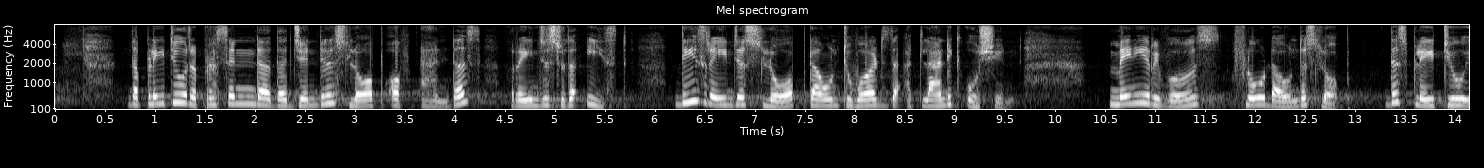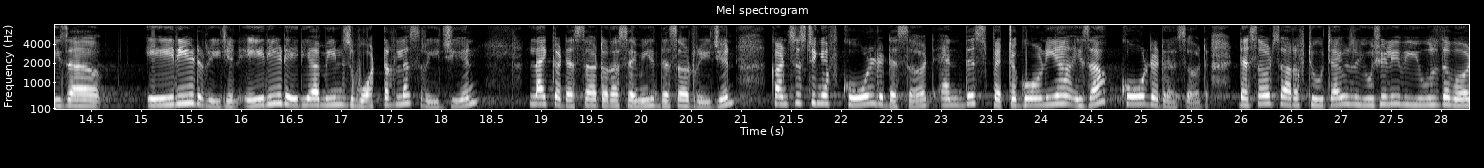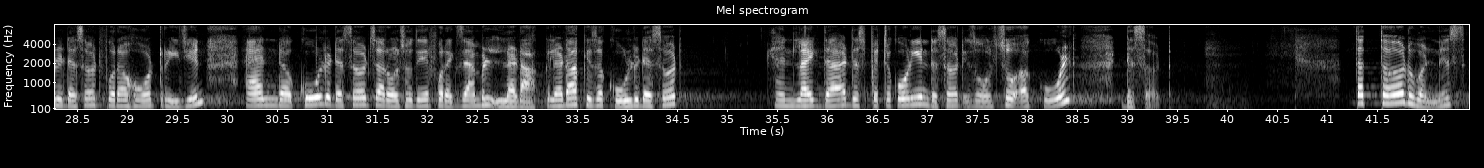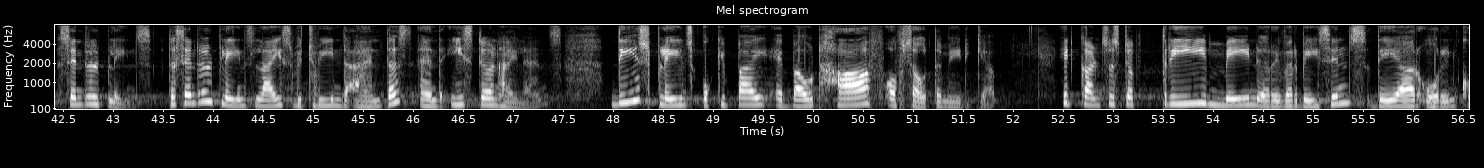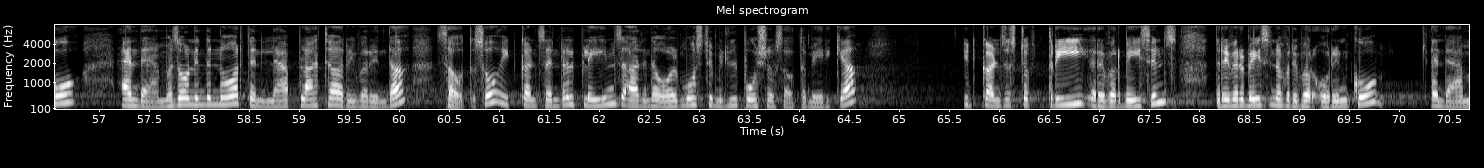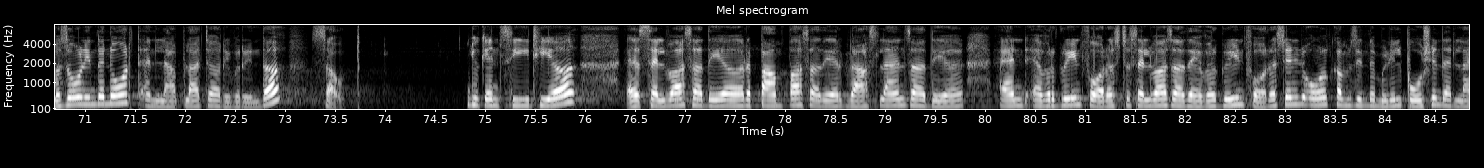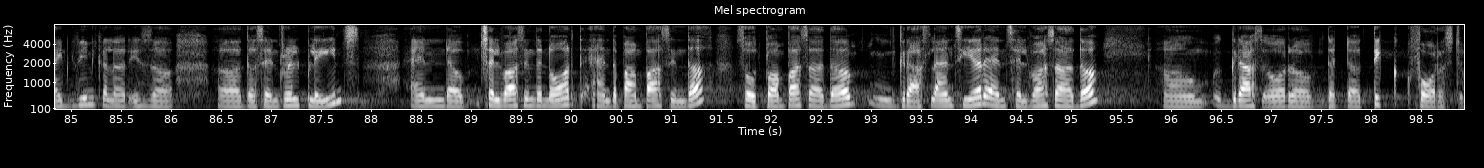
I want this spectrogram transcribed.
The plateau represents uh, the gentle slope of Andes ranges to the east. These ranges slope down towards the Atlantic Ocean. Many rivers flow down the slope. This plateau is a arid region. Arid area means waterless region like a desert or a semi-desert region consisting of cold desert and this Patagonia is a cold desert. Deserts are of two types. Usually we use the word desert for a hot region and uh, cold deserts are also there. For example, Ladakh. Ladakh is a cold desert and like that this Patagonian desert is also a cold desert. The third one is Central Plains. The Central Plains lies between the Andes and the Eastern Highlands. These plains occupy about half of South America. It consists of three main river basins. They are Orinoco and the Amazon in the north and La Plata river in the south. So it central plains are in the almost middle portion of South America it consists of three river basins the river basin of River Orinoco and Amazon in the north and La Plata River in the south. You can see it here. Uh, selvas are there, pampas are there, grasslands are there, and evergreen forest. Selvas are the evergreen forest, and it all comes in the middle portion. That light green color is uh, uh, the central plains, and uh, selvas in the north, and the pampas in the south. Pampas are the mm, grasslands here, and selvas are the um, grass or uh, that uh, thick forest.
